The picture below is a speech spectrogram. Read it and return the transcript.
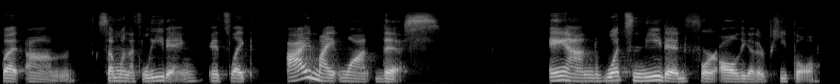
but um, someone that's leading. It's like i might want this. And what's needed for all the other people?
